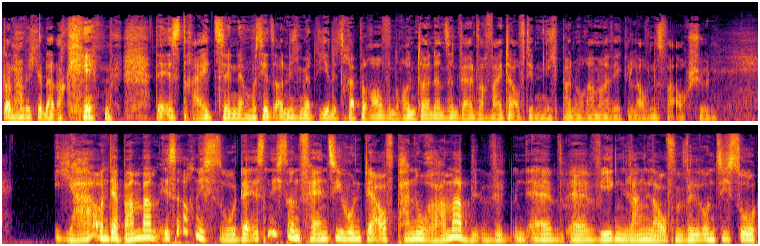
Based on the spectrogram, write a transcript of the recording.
dann habe ich gedacht, okay, der ist 13, der muss jetzt auch nicht mehr jede Treppe rauf und runter. Und dann sind wir einfach weiter auf dem Nicht-Panoramaweg gelaufen. Das war auch schön. Ja, und der Bambam ist auch nicht so. Der ist nicht so ein fancy Hund, der auf Panorama-Wegen äh, äh, langlaufen will und sich so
